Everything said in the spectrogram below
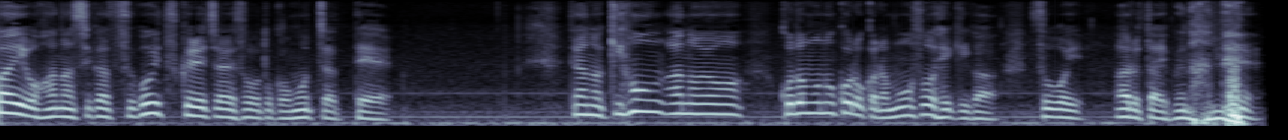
ぱいお話がすごい作れちゃいそうとか思っちゃって。であの基本あの子供の頃から妄想癖がすごいあるタイプなんで。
